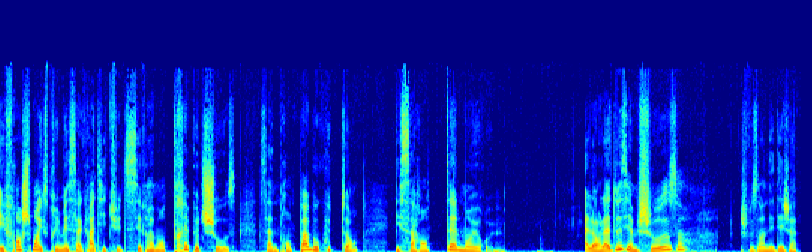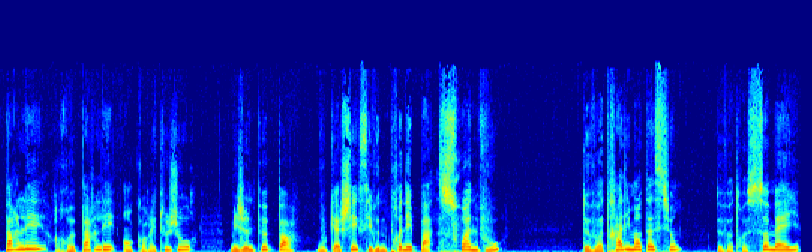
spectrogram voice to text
Et franchement, exprimer sa gratitude, c'est vraiment très peu de choses, ça ne prend pas beaucoup de temps et ça rend tellement heureux. Alors la deuxième chose, je vous en ai déjà parlé, reparlé, encore et toujours, mais je ne peux pas vous cacher que si vous ne prenez pas soin de vous, de votre alimentation, de votre sommeil,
